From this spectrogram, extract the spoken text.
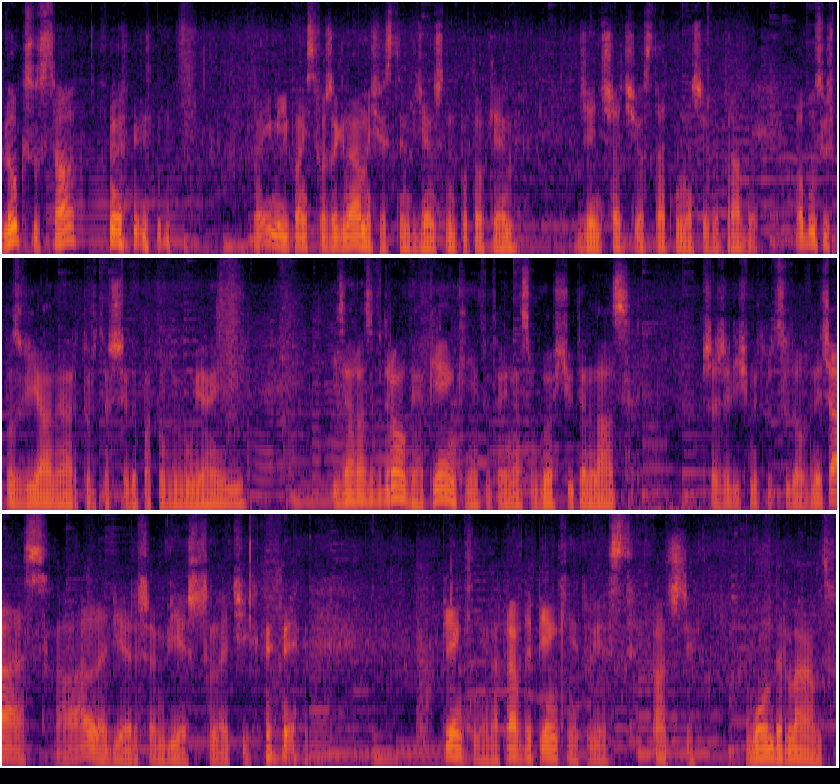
Luksus, co? No i mili Państwo, żegnamy się z tym wdzięcznym potokiem. Dzień trzeci, ostatni naszej wyprawy. Obóz już pozwijany, Artur też się dopakowywuje i, i zaraz w drogę. Pięknie tutaj nas ugościł ten las. Przeżyliśmy tu cudowny czas, ale wierszem wieszcz leci. pięknie, naprawdę pięknie tu jest. Patrzcie, Wonderland.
